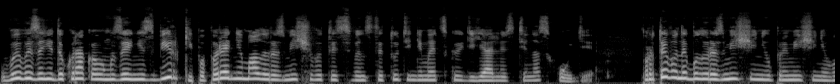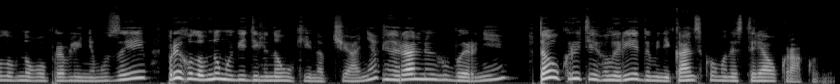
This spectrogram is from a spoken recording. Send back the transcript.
Вивезені до Кракова музейні збірки попередньо мали розміщуватись в Інституті німецької діяльності на Сході. Проте вони були розміщені у приміщенні головного управління музеїв при головному відділі науки і навчання Генеральної губернії та укритій галереї Домініканського монастиря у Кракові.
